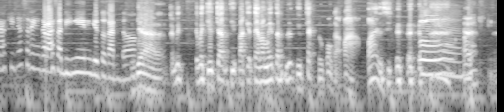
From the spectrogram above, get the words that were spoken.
kakinya sering kerasa dingin gitu kan dok. Ya, tapi tapi dicek dipakai termometer dulu dicek loh kok nggak apa-apa sih. Oh. Iya.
